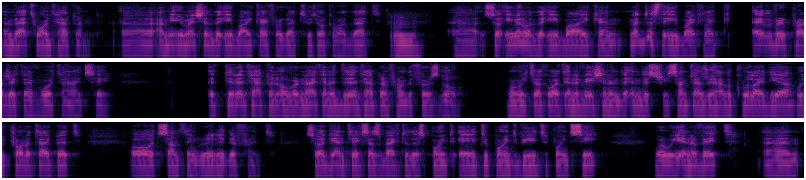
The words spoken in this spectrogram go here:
and that won't happen. Uh, I mean, you mentioned the e-bike. I forgot to talk about that. Mm. Uh, so even with the e-bike and not just the e-bike, like every project I've worked on, I'd say it didn't happen overnight, and it didn't happen from the first go. When we talk about innovation in the industry, sometimes we have a cool idea, we prototype it. Oh, it's something really different. So again, takes us back to this point A to point B to point C where we innovate and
